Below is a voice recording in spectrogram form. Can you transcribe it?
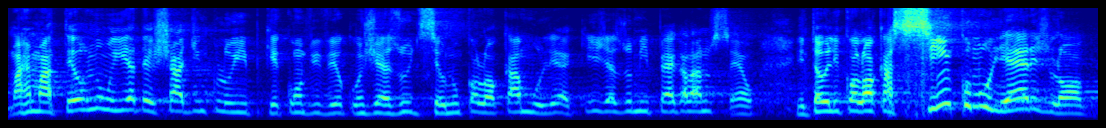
Mas Mateus não ia deixar de incluir, porque conviveu com Jesus e disse: Se eu não colocar a mulher aqui, Jesus me pega lá no céu. Então ele coloca cinco mulheres logo.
